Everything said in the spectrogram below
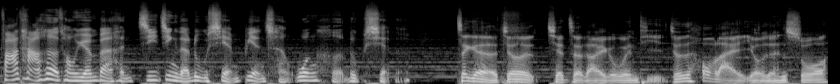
法塔赫从原本很激进的路线变成温和路线了。这个就牵扯到一个问题，就是后来有人说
